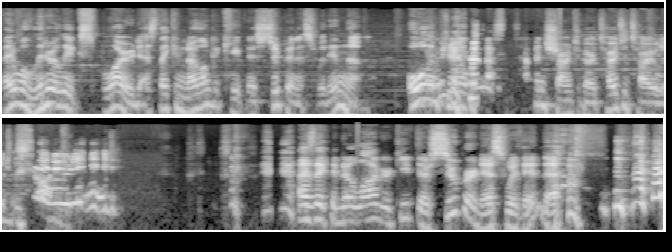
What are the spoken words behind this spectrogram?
they will literally explode as they can no longer keep their superness within them. All Imperial assassins have been shown to go toe to toe with Astartes. Exploded. as they can no longer keep their superness within them.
